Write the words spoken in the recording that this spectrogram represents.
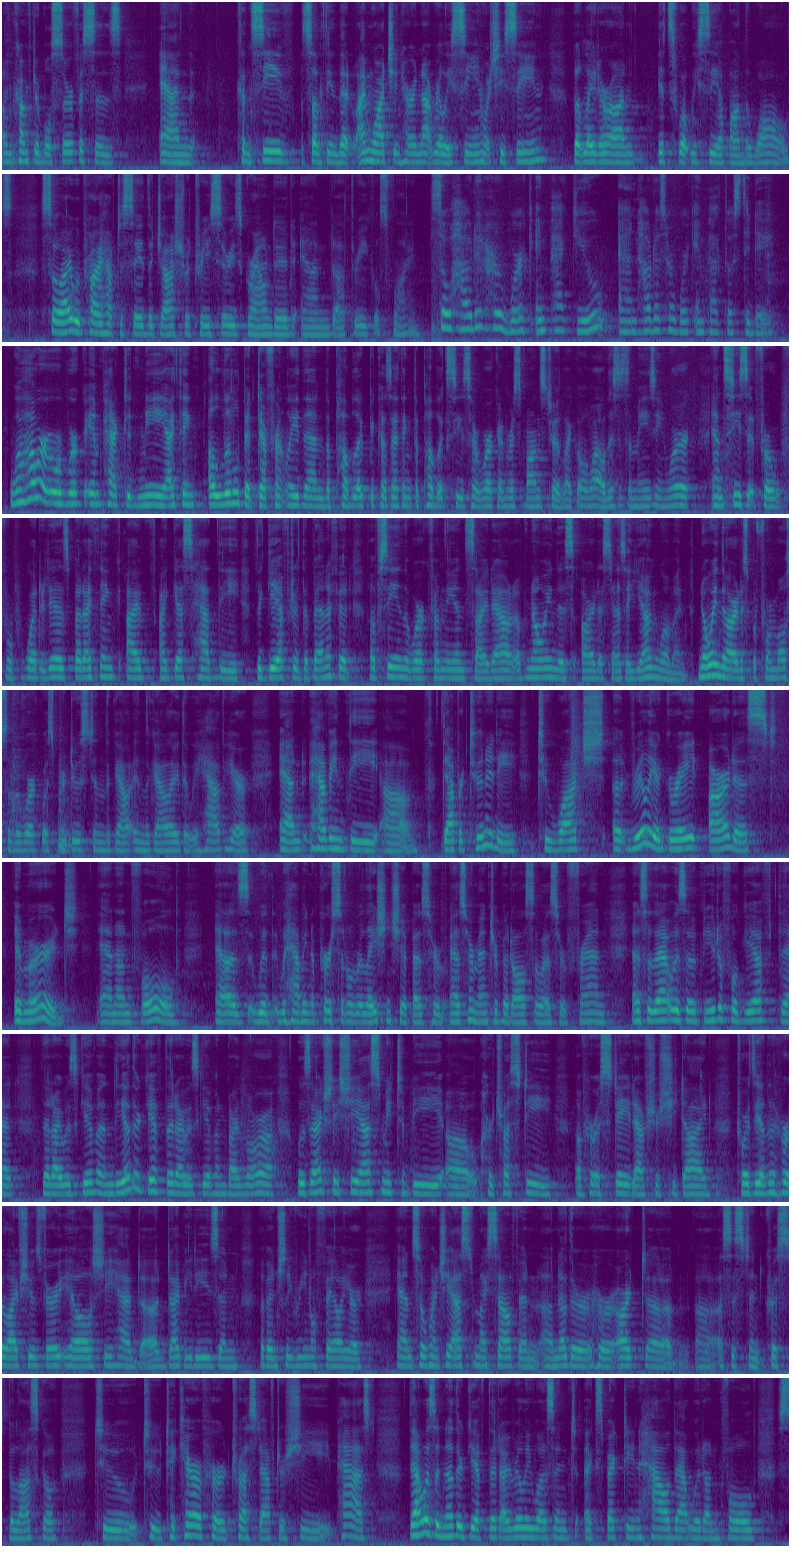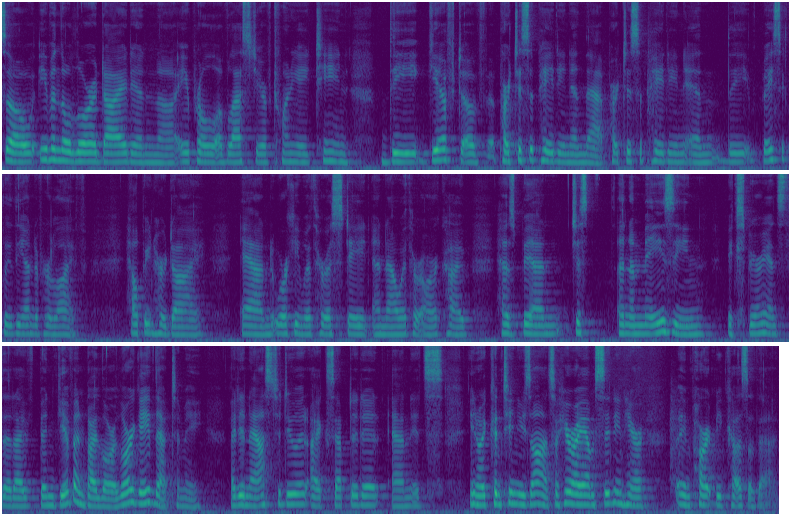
uncomfortable surfaces and conceive something that I'm watching her and not really seeing what she's seeing, but later on, it's what we see up on the walls. So I would probably have to say the Joshua Tree series, Grounded, and uh, Three Eagles Flying. So, how did her work impact you, and how does her work impact us today? Well, how her work impacted me, I think, a little bit differently than the public because I think the public sees her work and responds to it like, oh, wow, this is amazing work, and sees it for, for what it is. But I think I've, I guess, had the, the gift or the benefit of seeing the work from the inside out, of knowing this artist as a young woman, knowing the artist before most of the work was produced in the, gal- in the gallery that we have here, and having the, um, the opportunity to watch a, really a great artist emerge and unfold as with, having a personal relationship as her as her mentor but also as her friend. And so that was a beautiful gift that that I was given. The other gift that I was given by Laura was actually she asked me to be uh, her trustee of her estate after she died. Towards the end of her life she was very ill. She had uh, diabetes and eventually renal failure and so when she asked myself and another, her art uh, uh, assistant, Chris Velasco, to, to take care of her trust after she passed, that was another gift that I really wasn't expecting how that would unfold. So even though Laura died in uh, April of last year of 2018, the gift of participating in that, participating in the basically the end of her life, helping her die, and working with her estate and now with her archive has been just an amazing experience that I've been given by Laura. Laura gave that to me. I didn't ask to do it, I accepted it, and it's, you know, it continues on. So here I am sitting here in part because of that.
